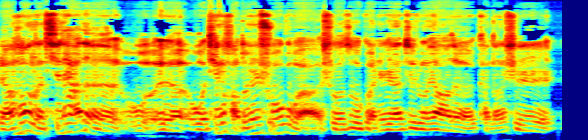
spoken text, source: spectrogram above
然后呢，其他的我呃，我听好多人说过啊，说做管制员最重要的可能是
